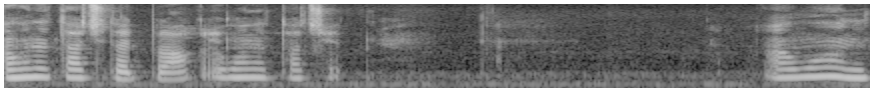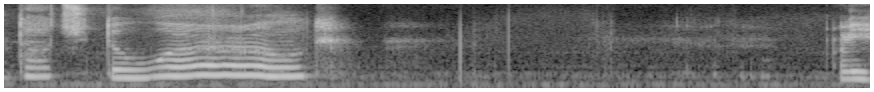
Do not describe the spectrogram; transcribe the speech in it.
want to touch that block. I want to touch it. I want to touch the world. Eh?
